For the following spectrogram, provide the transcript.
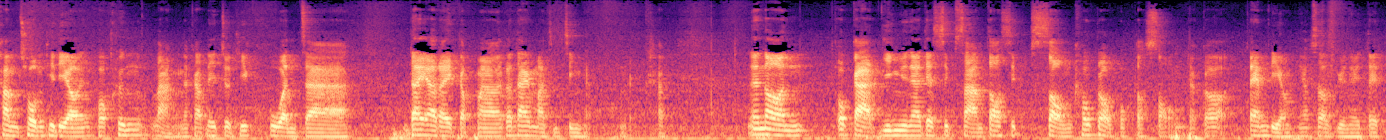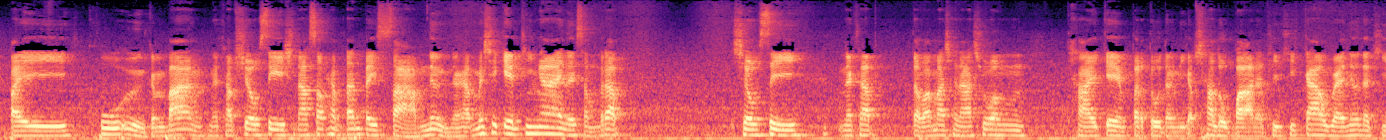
คำชมทีเดียวเพราะครึ่งหลังนะครับ ในจุดที่ควรจะได้อะไรกลับมาแล้วก็ได้มาจริงๆนะครับ แน่นอนโอกาสยิงยูไนเต็ด13 ต่อ 12 เข้ากรอบ 6 ต่อ 2 แต่ก็แต้มเดียวนะครับสำหรับยูไนเต็ดไปคู่อื่นกันบ้างนะครับเชลซีชนะเซาท์แฮมป์ตันไป 3-1 นะครับ ไม่ใช่เกมที่ง่ายเลยสำหรับเชลซีนะครับ แต่ว่ามาชนะช่วงท้ายเกมประตูดังนี้กับชาโลบา นาทีที่ 9 แวร์เนอร์นาที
